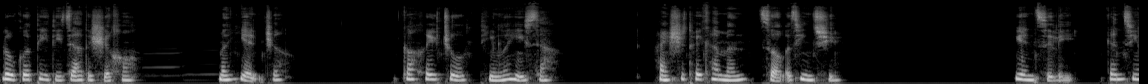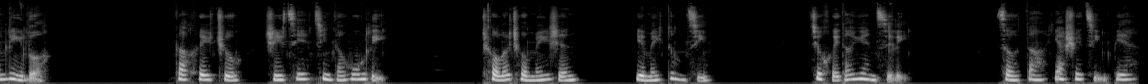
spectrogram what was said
路过弟弟家的时候，门掩着。高黑柱停了一下，还是推开门走了进去。院子里干净利落。高黑柱直接进到屋里，瞅了瞅没人，也没动静，就回到院子里。走到压水井边，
